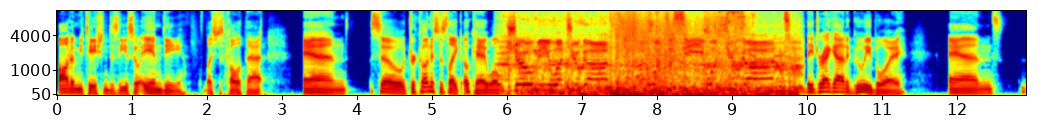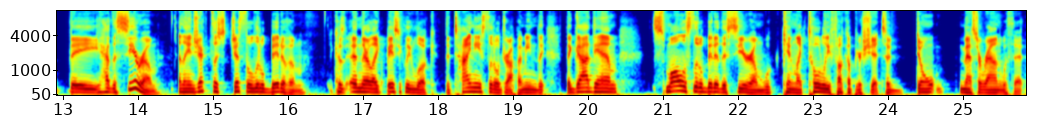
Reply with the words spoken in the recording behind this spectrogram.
automutation disease, so AMD. Let's just call it that. And so Draconis is like, okay, well, Show me what you got. I want to see what you got. they drag out a gooey boy and they have the serum and they inject this, just a little bit of him because and they're like basically look the tiniest little drop i mean the, the goddamn smallest little bit of the serum can like totally fuck up your shit so don't mess around with it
